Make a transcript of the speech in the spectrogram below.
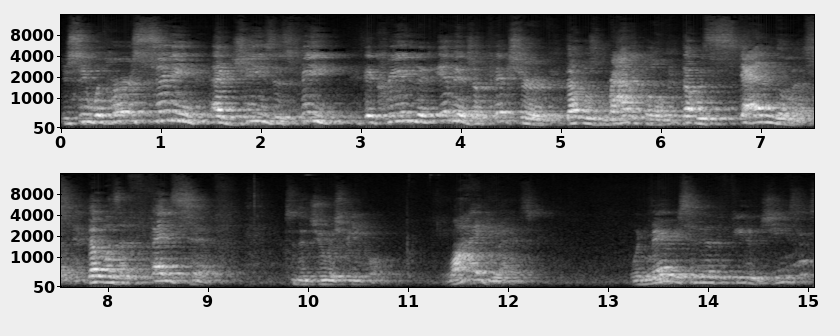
You see, with her sitting at Jesus' feet, it created an image, a picture that was radical, that was scandalous, that was offensive to the Jewish people. Why, do you ask? Would Mary sitting at the feet of Jesus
